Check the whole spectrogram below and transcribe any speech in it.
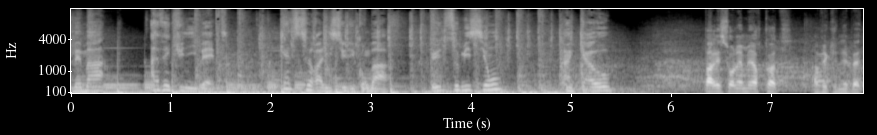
MMA avec une Unibet. Quelle sera l'issue du combat? Une soumission? Un chaos? Paris sur les meilleures cotes avec une Unibet.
